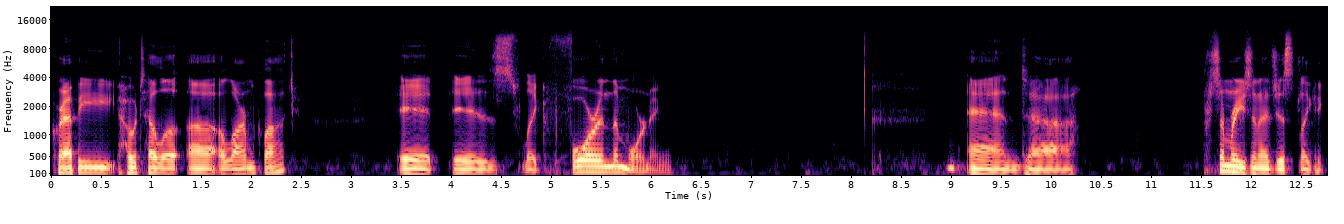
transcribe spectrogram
crappy hotel uh, alarm clock, it is like four in the morning. And uh for some reason i just like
